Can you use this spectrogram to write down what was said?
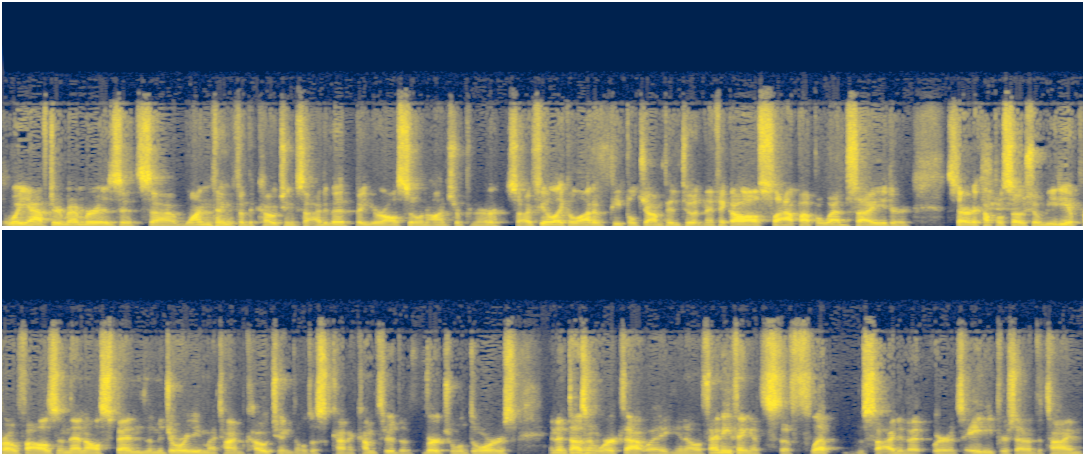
what you have to remember is it's uh, one thing for the coaching side of it, but you're also an entrepreneur. So I feel like a lot of people jump into it and they think, oh, I'll slap up a website or start a couple social media profiles and then I'll spend the majority of my time coaching. They'll just kind of come through the virtual doors and it doesn't work that way. You know, if anything, it's the flip side of it where it's 80% of the time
